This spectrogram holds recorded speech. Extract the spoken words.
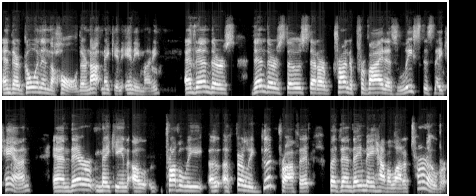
and they're going in the hole. They're not making any money. And then there's then there's those that are trying to provide as least as they can and they're making a, probably a, a, fairly good profit, but then they may have a lot of turnover.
